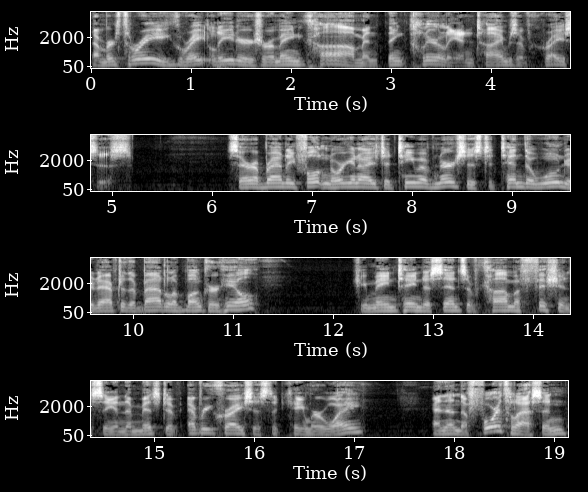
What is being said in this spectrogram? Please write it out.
Number three, great leaders remain calm and think clearly in times of crisis. Sarah Bradley Fulton organized a team of nurses to tend the wounded after the Battle of Bunker Hill. She maintained a sense of calm efficiency in the midst of every crisis that came her way. And then the fourth lesson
